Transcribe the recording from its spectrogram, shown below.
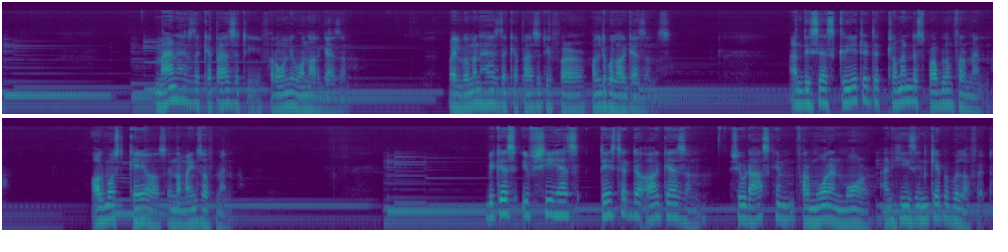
man has the capacity for only one orgasm, while woman has the capacity for multiple orgasms. And this has created a tremendous problem for men, almost chaos in the minds of men. Because if she has tasted the orgasm, she would ask him for more and more, and he is incapable of it.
